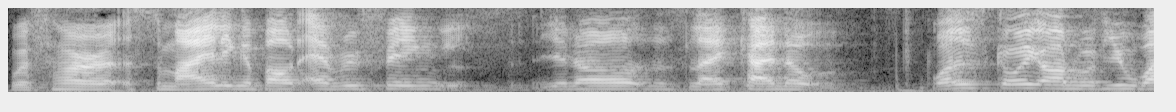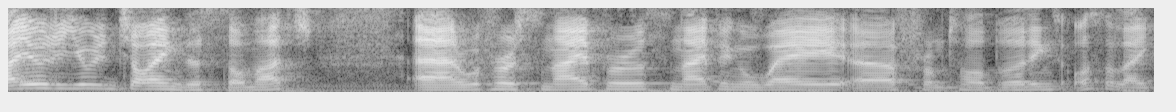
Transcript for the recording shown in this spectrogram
With her smiling about everything, you know, this like kind of what is going on with you? Why are you enjoying this so much? And with her sniper sniping away uh, from tall buildings, also like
